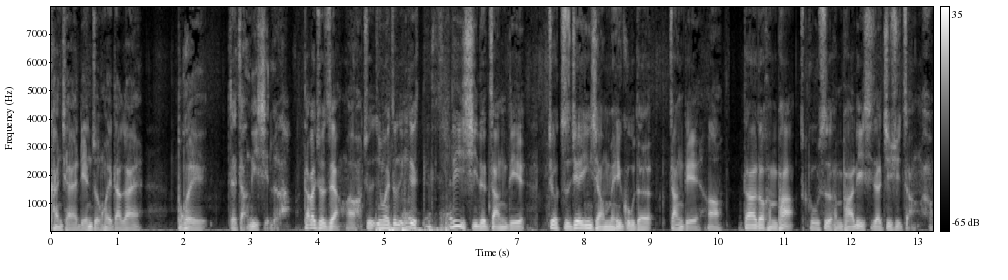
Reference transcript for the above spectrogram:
看起来联准会大概不会再涨利息了。大概就是这样啊，就是因为这个一个利息的涨跌，就直接影响美股的涨跌啊。大家都很怕股市，很怕利息再继续涨啊，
